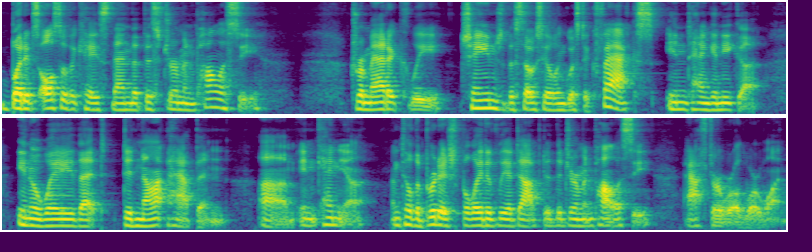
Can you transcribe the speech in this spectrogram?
But it's also the case then that this German policy dramatically change the sociolinguistic facts in Tanganyika in a way that did not happen um, in Kenya until the British belatedly adopted the German policy after World War One.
